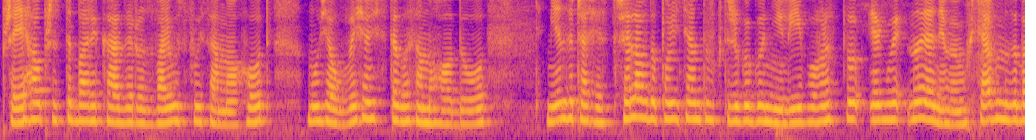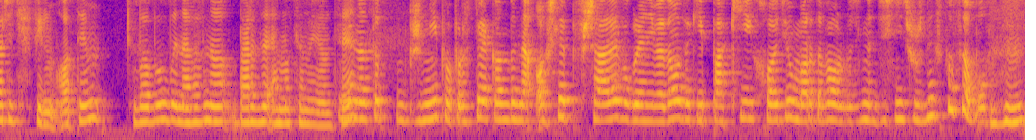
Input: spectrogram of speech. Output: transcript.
przejechał przez te barykady, rozwalił swój samochód, musiał wysiąść z tego samochodu, w międzyczasie strzelał do policjantów, którzy go gonili. Po prostu jakby, no ja nie wiem, chciałabym zobaczyć film o tym, bo byłby na pewno bardzo emocjonujący. Nie, no to brzmi po prostu jak on by na oślep w szale, w ogóle nie wiadomo z jakiej paki chodził, mordował ludzi na 10 różnych sposobów. Mhm.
